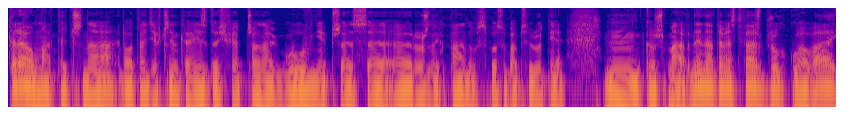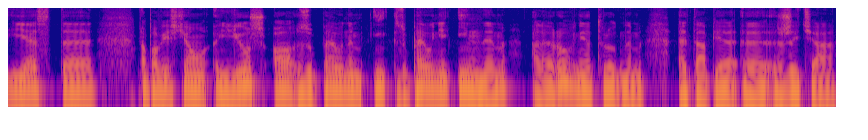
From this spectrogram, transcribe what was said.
traumatyczna, bo ta dziewczynka jest doświadczona głównie przez e, różnych panów w sposób absolutnie mm, koszmarny. Natomiast Twarz, brzuch, głowa jest e, opowieścią już o zupełnym i zupełnie innym ale równie trudnym etapie e, życia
